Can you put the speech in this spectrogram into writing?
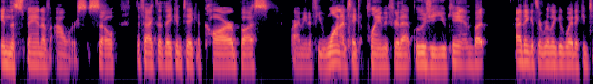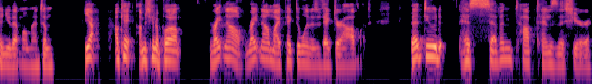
in the span of hours. So the fact that they can take a car, bus, or I mean, if you want to take a plane, if you're that bougie, you can. But I think it's a really good way to continue that momentum. Yeah. Okay. I'm just going to put up right now. Right now, my pick to win is Victor Hovland. That dude has seven top tens this year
